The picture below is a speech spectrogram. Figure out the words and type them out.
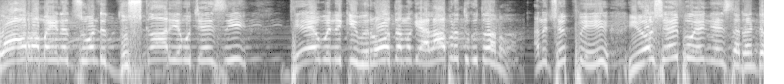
ఘోరమైనటువంటి దుష్కార్యము చేసి దేవునికి విరోధముగా ఎలా బ్రతుకుతాను అని చెప్పి యోసేపు ఏం చేస్తాడంటే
